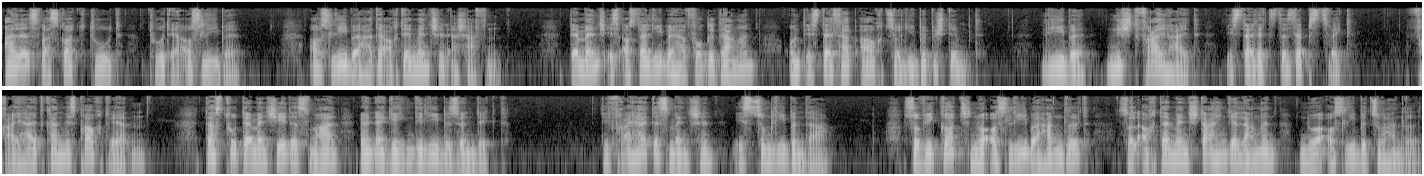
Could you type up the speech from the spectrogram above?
Alles, was Gott tut, tut er aus Liebe. Aus Liebe hat er auch den Menschen erschaffen. Der Mensch ist aus der Liebe hervorgegangen und ist deshalb auch zur Liebe bestimmt. Liebe, nicht Freiheit, ist der letzte Selbstzweck. Freiheit kann missbraucht werden. Das tut der Mensch jedes Mal, wenn er gegen die Liebe sündigt. Die Freiheit des Menschen ist zum Lieben da. So wie Gott nur aus Liebe handelt, soll auch der Mensch dahin gelangen, nur aus Liebe zu handeln.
